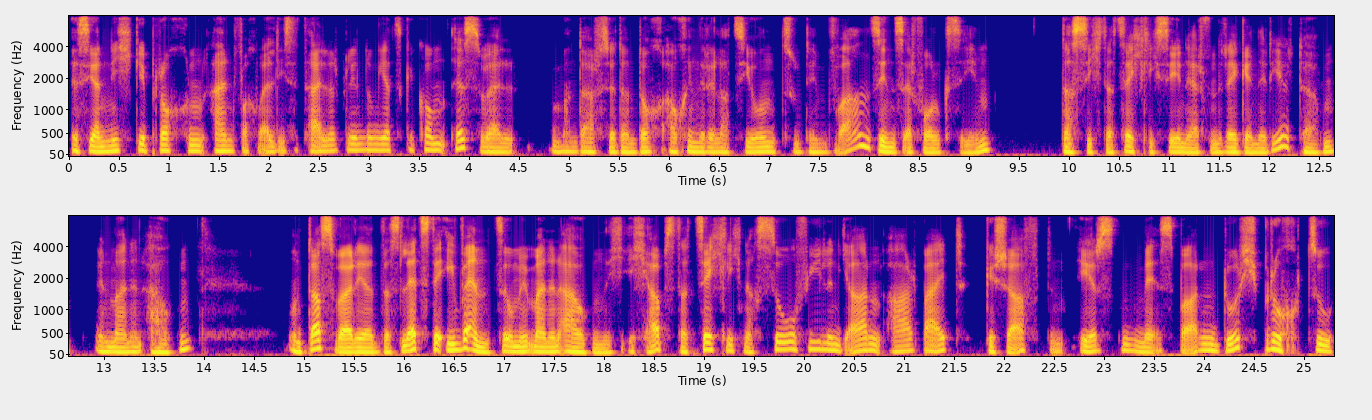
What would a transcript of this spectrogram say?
ist ja nicht gebrochen, einfach weil diese Teilerblindung jetzt gekommen ist, weil man darf es ja dann doch auch in Relation zu dem Wahnsinnserfolg sehen, dass sich tatsächlich Sehnerven regeneriert haben in meinen Augen. Und das war ja das letzte Event so mit meinen Augen. Ich, ich habe es tatsächlich nach so vielen Jahren Arbeit geschafft, den ersten messbaren Durchbruch zu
